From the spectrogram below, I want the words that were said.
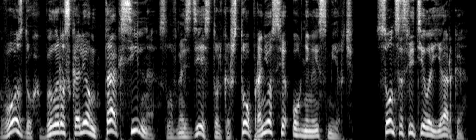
Воздух был раскален так сильно, словно здесь только что пронесся огненный смерч. Солнце светило ярко,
